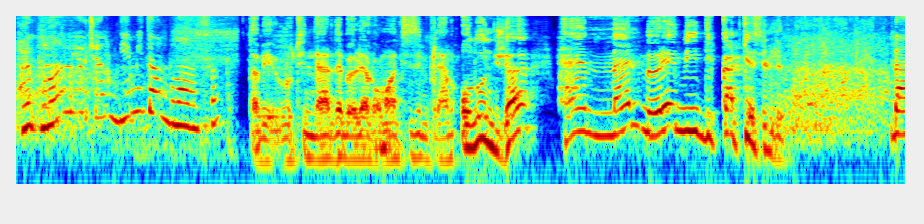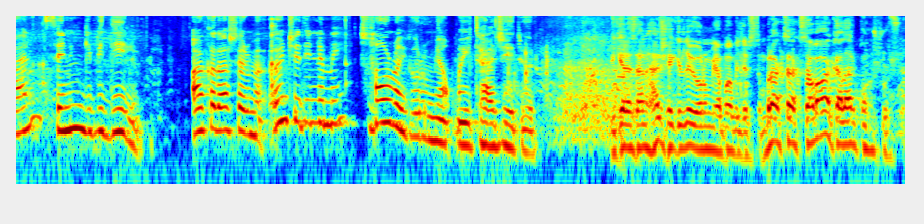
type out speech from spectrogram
Hayır bulanmıyor canım. Niye midem bulansın? Tabii rutinlerde böyle romantizm falan olunca hemen böyle bir dikkat kesildi. Ben senin gibi değilim. Arkadaşlarımı önce dinlemeyi, sonra yorum yapmayı tercih ediyorum. Bir kere sen her şekilde yorum yapabilirsin. Bıraksak sabaha kadar konuşursun.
